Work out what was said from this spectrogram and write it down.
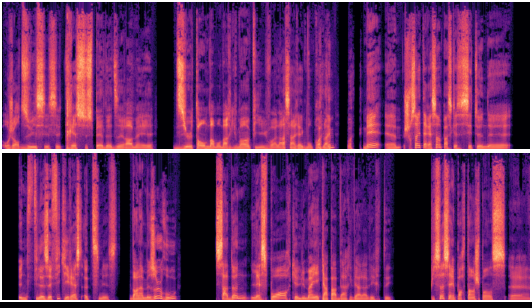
Aujourd'hui, c'est très suspect de dire Ah, mais Dieu tombe dans mon argument, puis voilà, ça règle mon problème. Ouais. Mais euh, je trouve ça intéressant parce que c'est une, euh, une philosophie qui reste optimiste, dans la mesure où ça donne l'espoir que l'humain est capable d'arriver à la vérité. Puis ça, c'est important, je pense, euh,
